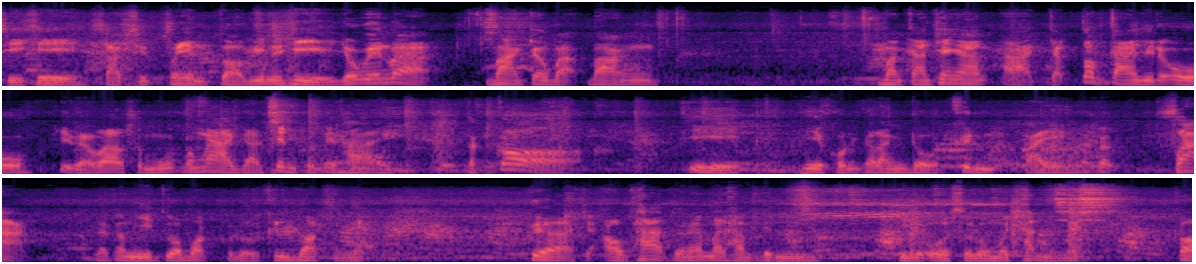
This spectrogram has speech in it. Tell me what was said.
4K 30 เฟรมต่อวินาที ยกเว้นว่าบางจังหวะบางบางการใช้งานอาจจะต้องการวิดีโอที่แบบว่าสมูทมากๆ อย่างเช่นผมไปถ่าย แต่ก็ ที่มีคนกำลังโดดขึ้นไปแล้วก็ฟาดแล้วก็มีตัวบล็อกกระโดดขึ้นบล็อกอย่างเงี้ยเพื่อจะเอาภาพตัวนั้นมาทำเป็นวิดีโอสโลโมชั่นอย่างเงี้ยก็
